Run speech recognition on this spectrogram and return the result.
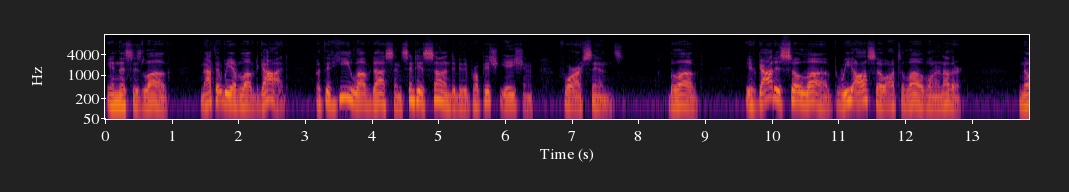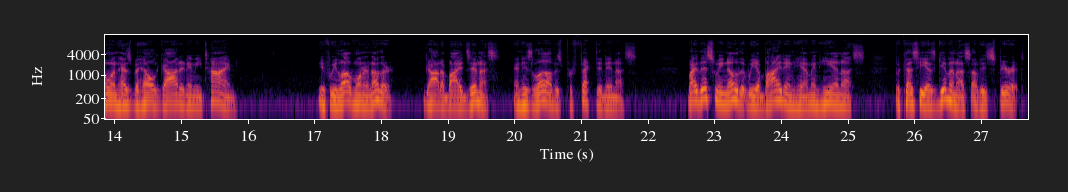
In this is love, not that we have loved God, but that he loved us and sent his Son to be the propitiation for our sins. Beloved, if God is so loved, we also ought to love one another. No one has beheld God at any time. If we love one another, God abides in us and his love is perfected in us. By this we know that we abide in him and he in us, because he has given us of his Spirit.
